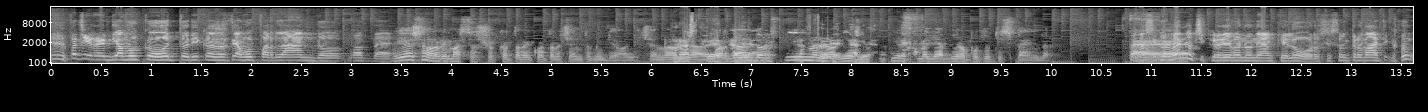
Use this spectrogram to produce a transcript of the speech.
Ma ci rendiamo conto di cosa stiamo parlando? Vabbè. Io sono rimasto scioccato dai 400 milioni. Cioè non, guardando il film non riesco a capire come li abbiano potuti spendere. Beh, ma secondo me non ci credevano neanche loro. Si sono trovati con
